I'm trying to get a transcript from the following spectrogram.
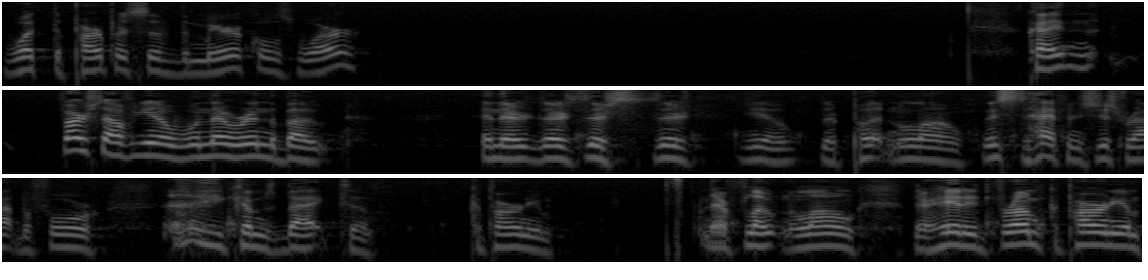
what the purpose of the miracles were? Okay, first off, you know, when they were in the boat, and they're, they're, they're, they're you know, they're putting along. This happens just right before he comes back to Capernaum. They're floating along. They're headed from Capernaum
